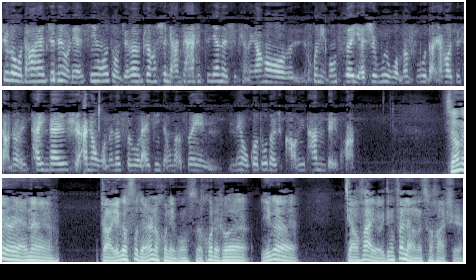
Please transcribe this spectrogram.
这个我倒还真没有联系，我总觉得这是两家之间的事情，然后婚礼公司也是为我们服务的，然后就想着他应该是按照我们的思路来进行的，所以没有过多的去考虑他们这一块儿。相对而言呢，找一个负责任的婚礼公司，或者说一个讲话有一定分量的策划师，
